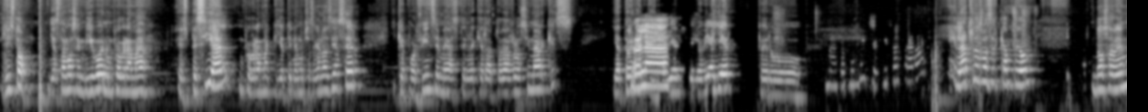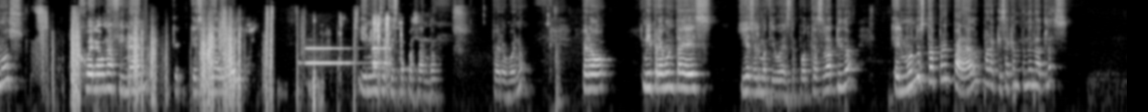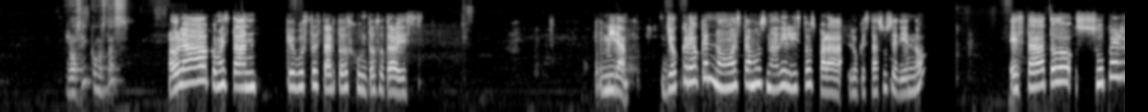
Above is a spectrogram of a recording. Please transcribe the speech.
Listo, ya estamos en vivo en un programa especial, un programa que yo tenía muchas ganas de hacer y que por fin se me hace tener aquí a la Rosy Márquez y a Toño, Hola. Que, que lo vi ayer, pero el Atlas va a ser campeón, no sabemos, juega una final que, que día de hoy y no sé qué está pasando, pero bueno, pero mi pregunta es, y es el motivo de este podcast rápido, ¿el mundo está preparado para que sea campeón del Atlas? Rosy, ¿cómo estás? Hola, ¿cómo están? Qué gusto estar todos juntos otra vez. Mira, yo creo que no estamos nadie listos para lo que está sucediendo. Está todo súper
